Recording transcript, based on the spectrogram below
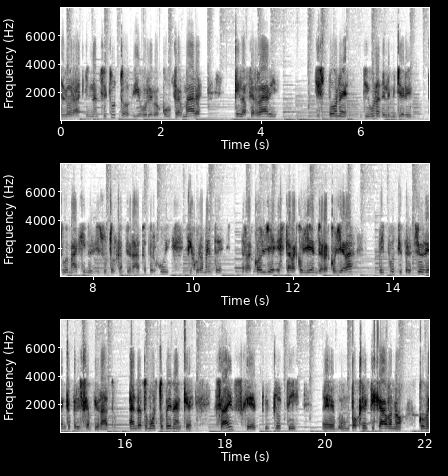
Allora innanzitutto io volevo confermare che la Ferrari dispone di una delle migliori due macchine di tutto il campionato, per cui sicuramente raccoglie e sta raccogliendo e raccoglierà dei punti preziosi anche per il campionato. È andato molto bene anche Sainz che tutti eh, un po' criticavano come,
